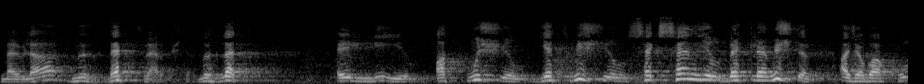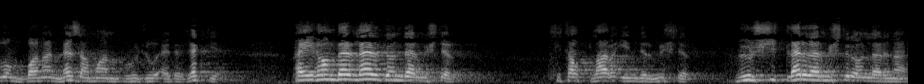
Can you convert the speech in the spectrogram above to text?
Mevla mühlet vermiştir. Mühlet. 50 yıl, 60 yıl, 70 yıl, 80 yıl beklemiştir. Acaba kulum bana ne zaman rucu edecek diye. Peygamberler göndermiştir. Kitaplar indirmiştir. Mürşitler vermiştir önlerine.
